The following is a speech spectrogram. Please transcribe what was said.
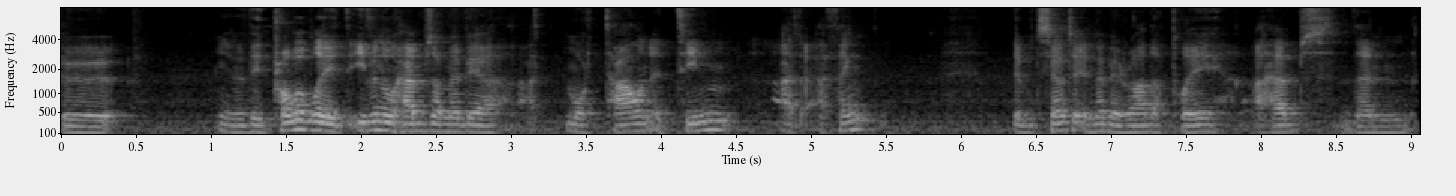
who you know, they probably, even though Hibs are maybe a, a more talented team, I, I, think they would Celtic maybe rather play a Hibs than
